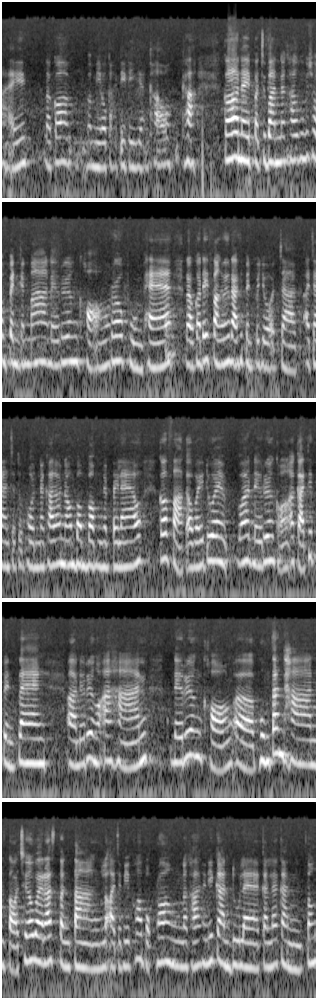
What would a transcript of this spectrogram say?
หายแล้วก็มามีโอกาสดีๆอย่างเขาค่ะก็ในปัจจุบันนะคะคุณผู้ชมเป็นกันมากในเรื่องของโรคภูมิแพ้ เราก็ได้ฟังเรื่องราวที่เป็นประโยชน์จากอาจารย์จตุพลนะคะ แล้วน้องบอมบอมกันไปแล้ว ก็ฝากเอาไว้ด้วยว่าในเรื่องของอากาศที่เปลี่ยนแปลงในเรื่องของอาหาร ในเรื่องของเออภูมิต้านทาน ต่อเชื้อไวรัสต่างๆ เราอาจจะมีข้อบกพร่องนะคะทีนี้การดูแลกันและกันต้อง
